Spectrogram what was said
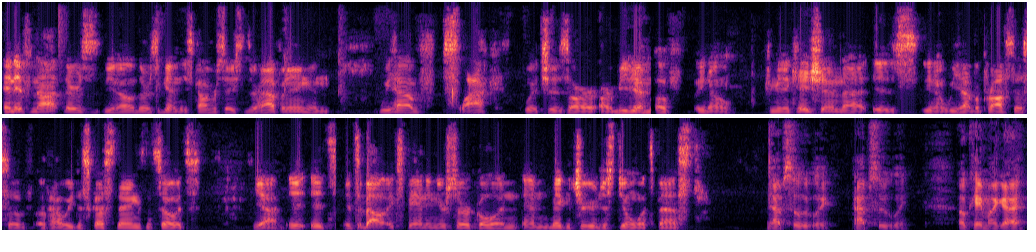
And if not, there's, you know, there's again, these conversations are happening and we have Slack, which is our, our medium yeah. of, you know, communication that is, you know, we have a process of, of how we discuss things. And so it's, yeah, it, it's it's about expanding your circle and and making sure you're just doing what's best. Absolutely, absolutely. Okay, my guy.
